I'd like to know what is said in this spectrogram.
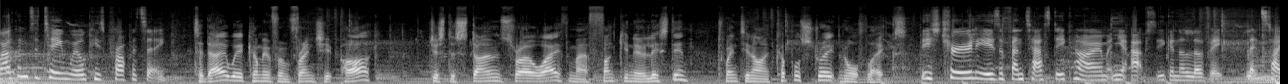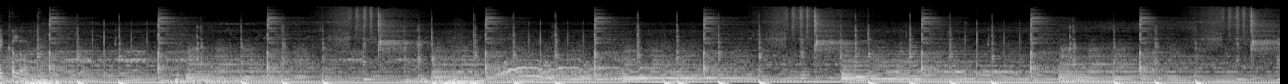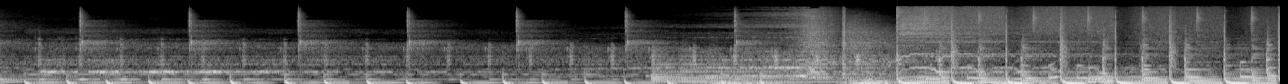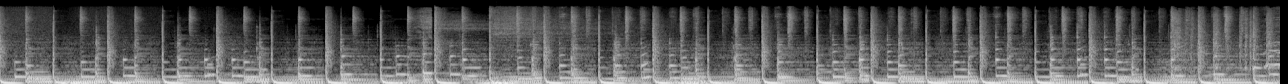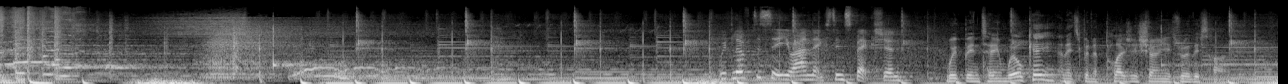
Welcome to Team Wilkie's property. Today we're coming from Friendship Park, just a stone's throw away from our funky new listing, 29 Couples Street, North Lakes. This truly is a fantastic home and you're absolutely going to love it. Let's take a look. We'd love to see you our next inspection. We've been Team Wilkie and it's been a pleasure showing you through this home.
